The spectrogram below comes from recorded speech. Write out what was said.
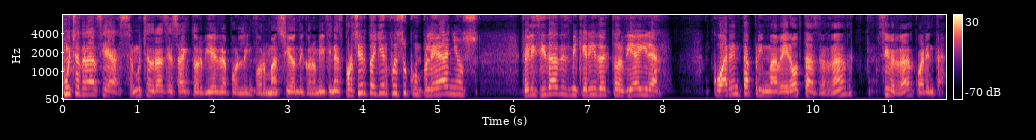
Muchas gracias, muchas gracias a Héctor Vieira por la información de Economía y Finanzas. Por cierto, ayer fue su cumpleaños. Felicidades, mi querido Héctor Vieira. 40 primaverotas, ¿verdad? Sí, ¿verdad? 40.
